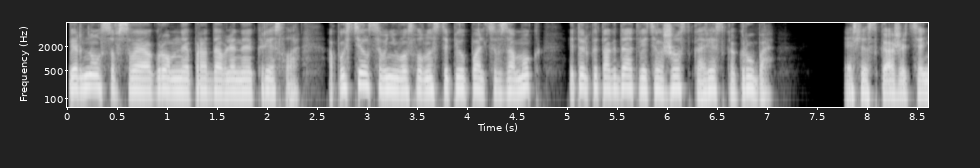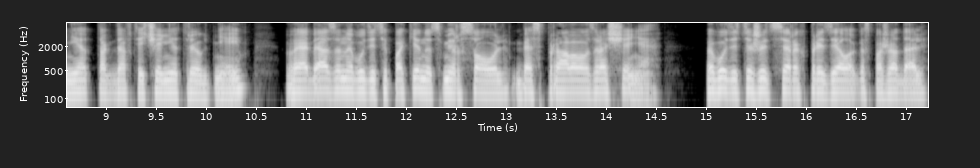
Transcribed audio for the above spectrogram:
Вернулся в свое огромное продавленное кресло, опустился в него, словно ступил пальцы в замок, и только тогда ответил жестко, резко, грубо. «Если скажете «нет», тогда в течение трех дней вы обязаны будете покинуть мир Соуль без права возвращения. Вы будете жить в серых пределах, госпожа Даль,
